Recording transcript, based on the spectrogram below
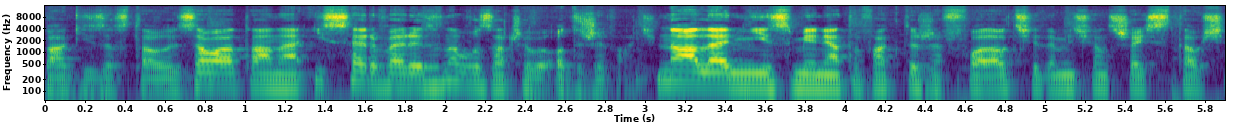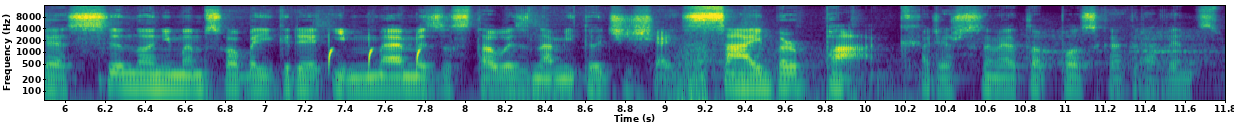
bugi zostały załatane i serwery znowu zaczęły odżywać. No ale nie zmienia to faktu, że Fallout 76 stał się synonimem słabej gry i memy zostały z nami do dzisiaj. Cyberpunk. Chociaż w sumie to polska gra, więc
